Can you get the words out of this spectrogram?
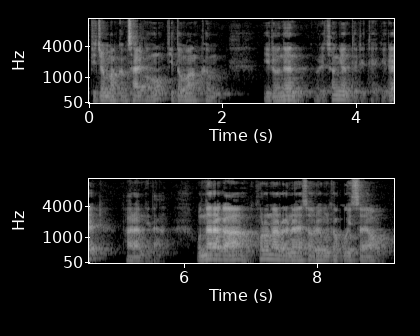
비전만큼 살고 기도만큼 이루는 우리 청년들이 되기를 바랍니다. 온 나라가 코로나로 인해서 어려움을 겪고 있어요.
